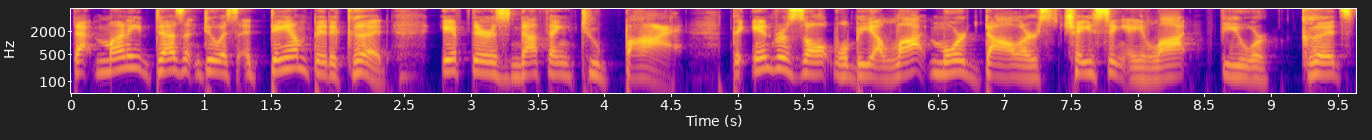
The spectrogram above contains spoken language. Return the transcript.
That money doesn't do us a damn bit of good if there is nothing to buy. The end result will be a lot more dollars chasing a lot fewer goods.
